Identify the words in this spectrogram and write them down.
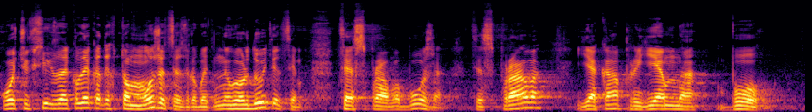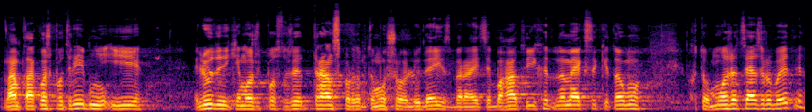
хочу всіх закликати, хто може це зробити. Не гордуйте цим. Це справа Божа, це справа, яка приємна Богу. Нам також потрібні і люди, які можуть послужити транспортом, тому що людей збирається багато їхати до Мексики. Тому хто може це зробити,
